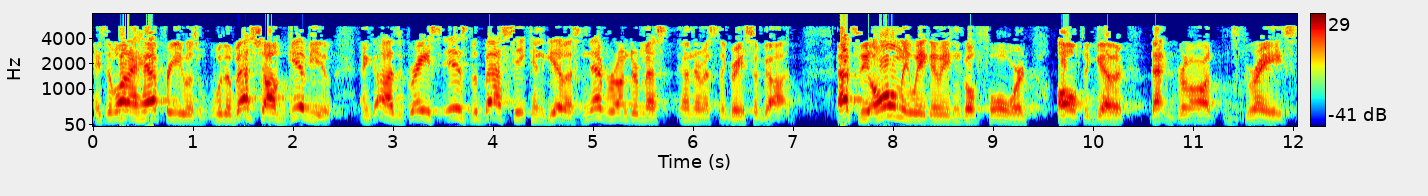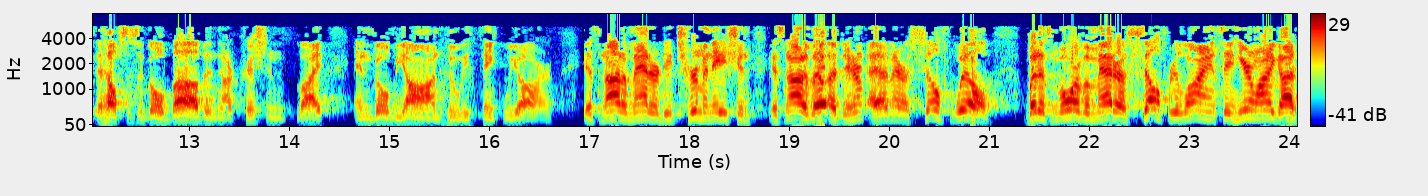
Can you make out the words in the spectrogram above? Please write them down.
And he said, what I have for you is the best I'll give you. And God's grace is the best he can give us. Never undermiss the grace of God. That's the only way we can go forward altogether. That God's grace that helps us to go above in our Christian life and go beyond who we think we are. It's not a matter of determination. It's not a matter of self-will, but it's more of a matter of self-reliance saying, here my God,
